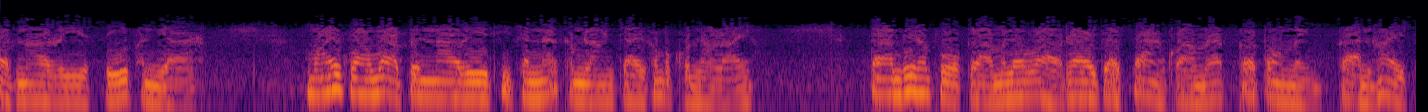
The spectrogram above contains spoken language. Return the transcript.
อดนารีสีพัญญา หมายความว่าเป็นนารีที่ชนะกำลังใจของบุคคลทั้งหลาย ตามที่พระปู่กล่าวมาแล้วว่าเราจะสร้างความรักก็ต้องหนึ่งการให้ส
